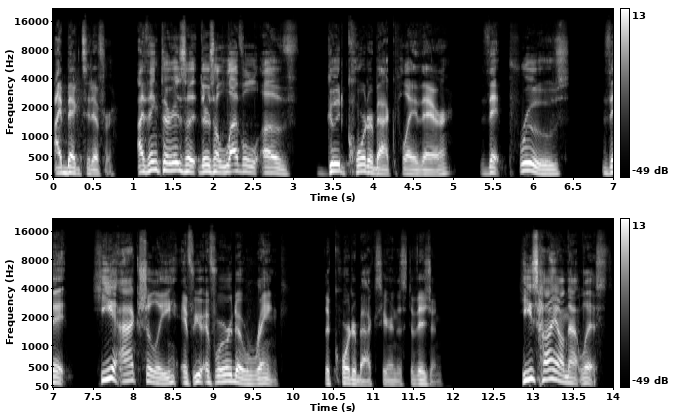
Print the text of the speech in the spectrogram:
I beg to differ. I think there is a there's a level of good quarterback play there that proves that he actually, if you if we were to rank the quarterbacks here in this division, he's high on that list.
